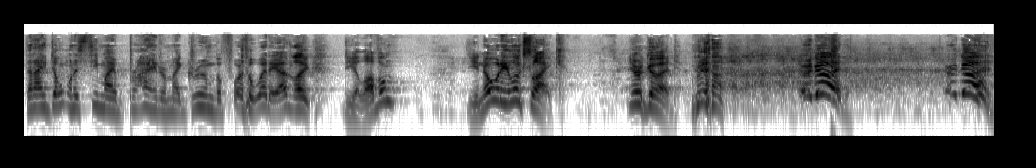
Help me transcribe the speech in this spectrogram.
that I don't want to see my bride or my groom before the wedding. I'm like, do you love him? Do you know what he looks like? You're good. You're good. You're good.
